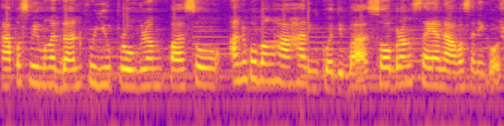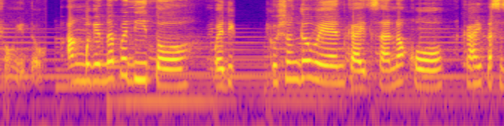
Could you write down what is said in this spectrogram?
tapos may mga done for you program pa. So, ano pa bang hahalin ko, di ba? Sobrang saya na ako sa negosyong ito. Ang maganda pa dito, pwede ko siyang gawin kahit saan ako, kahit nasa,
